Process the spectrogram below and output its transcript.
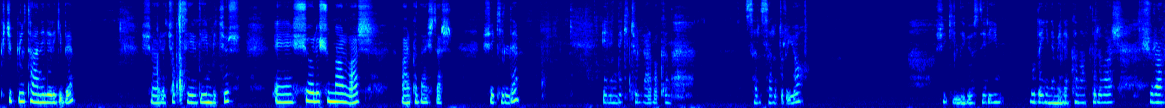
Küçük gül taneleri gibi. Şöyle çok sevdiğim bir tür. Ee, şöyle şunlar var. Arkadaşlar. Şu şekilde. Elimdeki türler bakın. Sarı sarı duruyor. Şu şekilde göstereyim. Burada yine melek kanatları var. Şu raf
